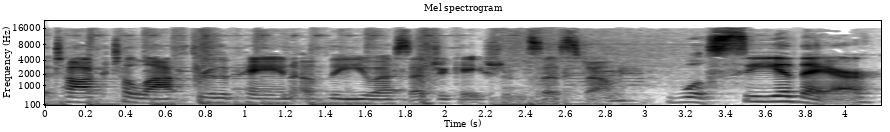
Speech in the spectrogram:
Talk to laugh through the pain of the U.S. education system. We'll see you there.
